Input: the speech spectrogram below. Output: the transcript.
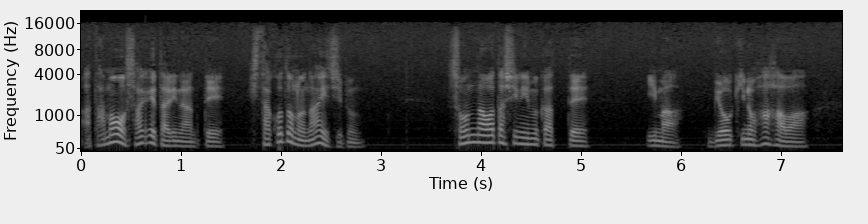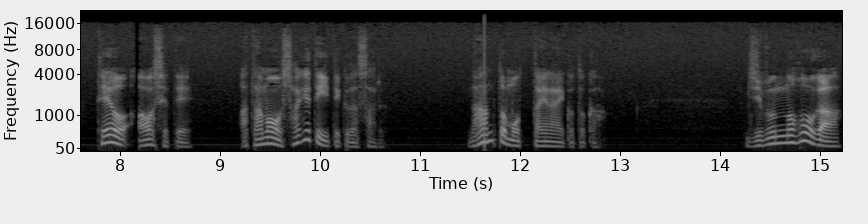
頭を下げたりなんてしたことのない自分。そんな私に向かって今病気の母は手を合わせて頭を下げていてくださる。なんともったいないことか。自分の方が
